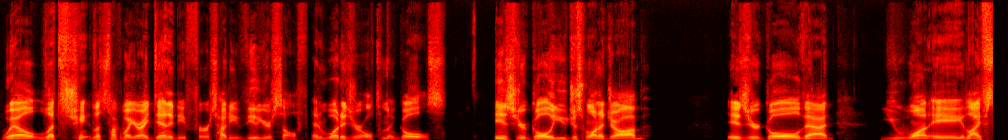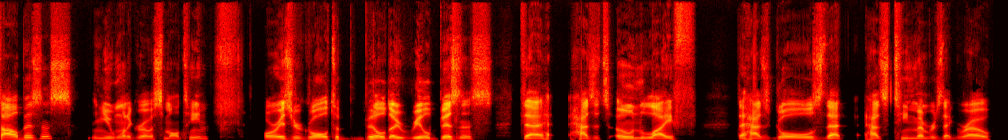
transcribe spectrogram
well, let's change. Let's talk about your identity first. How do you view yourself, and what is your ultimate goals? Is your goal you just want a job? Is your goal that you want a lifestyle business and you want to grow a small team? Or is your goal to build a real business that has its own life, that has goals, that has team members that grow?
